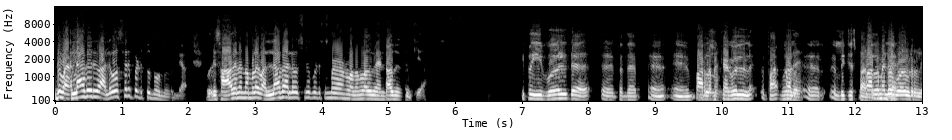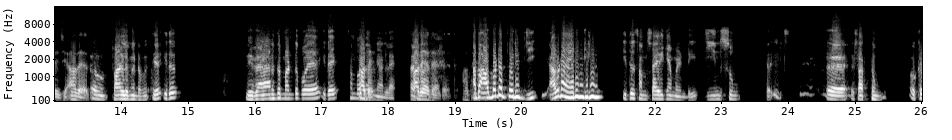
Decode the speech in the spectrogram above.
ഇത് വല്ലാതെ ഒരു അലോസരപ്പെടുത്തുന്നൊന്നുമില്ല. ഒരു സാധനം നമ്മളെ വല്ലാതെ അലോസരപ്പെടുത്തുമ്പോഴാണല്ലോ നമ്മൾ അത് വേണ്ടാന്ന് വെക്കുക ഇപ്പൊ ഈ വേൾഡ് ഇപ്പൊ എന്താ parliament. Religious parliament world religion അതെ അതെ. പാർലമെന്റ്. ഇത് വിവേകാനന്ദ പണ്ട് പോയ ഇതേ സംഭവം. തന്നെയാണല്ലേ? അപ്പൊ അവിടെ ഇപ്പൊ ഒരു ജീ അവിടെ ആരെങ്കിലും ഇത് സംസാരിക്കാൻ വേണ്ടി ജീൻസും ഷർട്ടും ഒക്കെ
